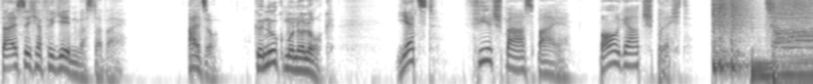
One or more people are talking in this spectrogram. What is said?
Da ist sicher für jeden was dabei. Also, genug Monolog. Jetzt viel Spaß bei Borgard spricht. Talk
